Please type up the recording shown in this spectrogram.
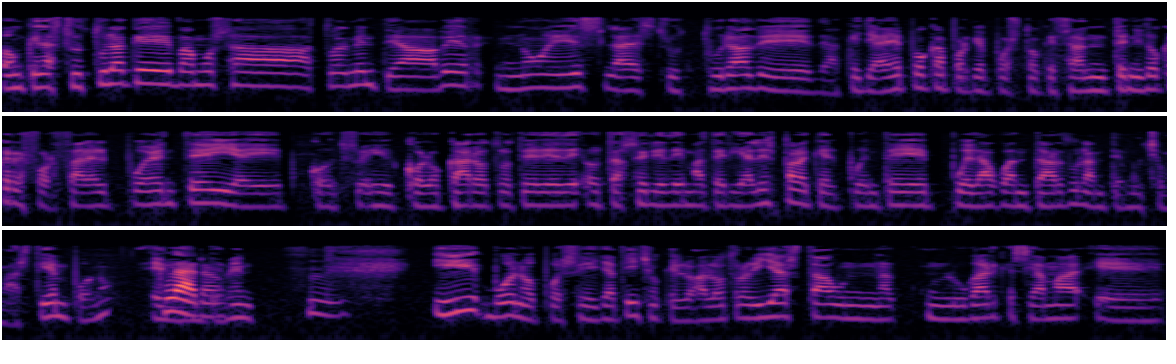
Aunque la estructura que vamos a, actualmente a ver no es la estructura de, aquella época, porque puesto que se han tenido que reforzar el puente y, eh, colocar otro otra serie de materiales para que el puente pueda aguantar durante mucho más tiempo, ¿no? Claro. Hmm. Y bueno, pues eh, ya te he dicho que al otro día está un, lugar que se llama eh,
